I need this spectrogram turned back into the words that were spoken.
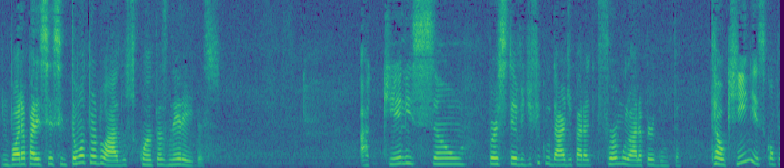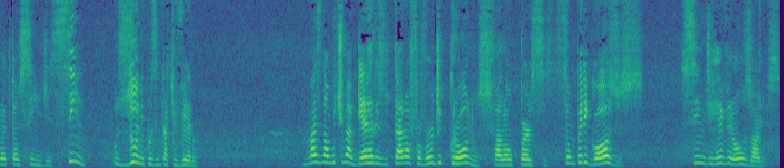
embora parecessem tão atordoados quanto as nereidas. Aqueles são. Percy teve dificuldade para formular a pergunta. Telkines? completou Cindy. Sim, os únicos em cativeiro. Mas na última guerra eles lutaram a favor de Cronos, falou Percy. São perigosos. Cindy revirou os olhos.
